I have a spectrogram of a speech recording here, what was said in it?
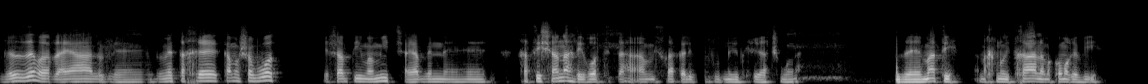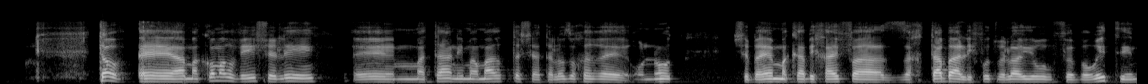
וזהו, אז היה, באמת אחרי כמה שבועות, ישבתי עם עמית שהיה בן uh, חצי שנה לראות את המשחק אליפות נגד קריית שמונה. אז uh, מתי, אנחנו איתך על המקום הרביעי. טוב, uh, המקום הרביעי שלי אה, מתן, אם אמרת שאתה לא זוכר אה, עונות שבהם מכבי חיפה זכתה באליפות ולא היו פבוריטים,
